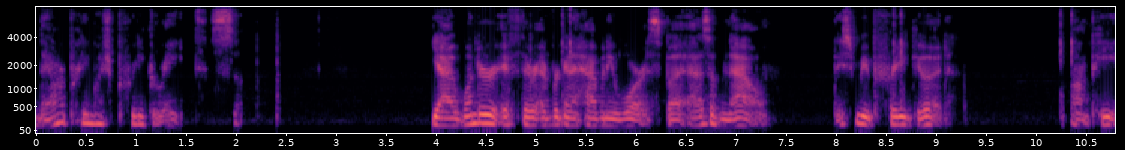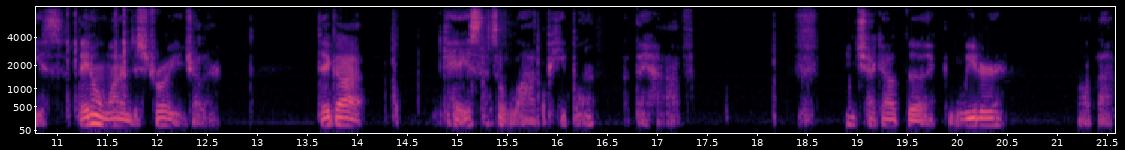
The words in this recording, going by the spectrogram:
They are pretty much pretty great. So yeah, I wonder if they're ever going to have any wars, but as of now, they should be pretty good on peace. They don't want to destroy each other. They got, case, that's a lot of people that they have. You check out the leader, all that.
